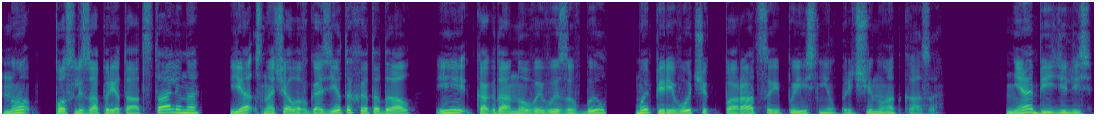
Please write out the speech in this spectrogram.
Но после запрета от Сталина я сначала в газетах это дал, и, когда новый вызов был, мой переводчик по рации пояснил причину отказа. Не обиделись,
